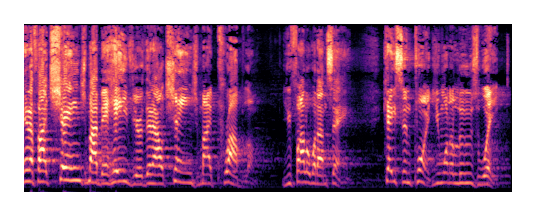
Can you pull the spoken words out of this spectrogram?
And if I change my behavior, then I'll change my problem. You follow what I'm saying? Case in point, you want to lose weight.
